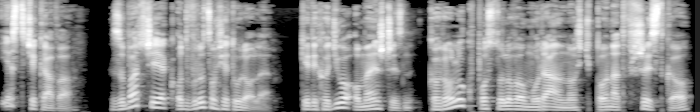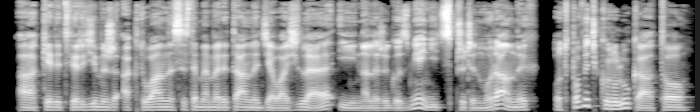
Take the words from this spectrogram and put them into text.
jest ciekawa. Zobaczcie, jak odwrócą się tu role. Kiedy chodziło o mężczyzn, Koroluk postulował moralność ponad wszystko, a kiedy twierdzimy, że aktualny system emerytalny działa źle i należy go zmienić z przyczyn moralnych, odpowiedź Koroluka to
